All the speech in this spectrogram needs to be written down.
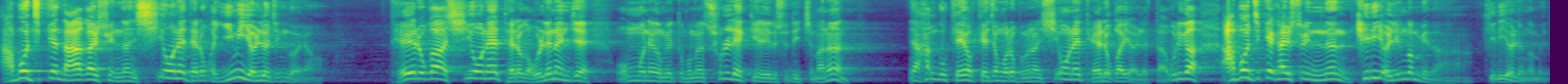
아버지께 나아갈 수 있는 시온의 대로가 이미 열려진 거예요. 대로가 시온의 대로가 원래는 이제 원문의 의미 또 보면 순례길일 수도 있지만은 그냥 한국 개혁 개정으로 보면 시온의 대로가 열렸다. 우리가 아버지께 갈 수 있는 길이 열린 겁니다. 길이 열린 겁니다.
